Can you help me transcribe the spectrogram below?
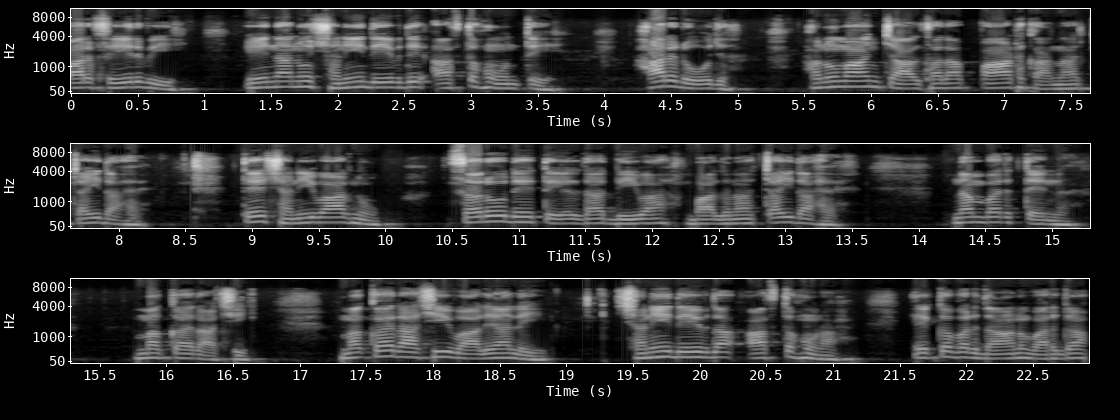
ਪਰ ਫਿਰ ਵੀ ਇਹਨਾਂ ਨੂੰ ਸ਼ਨੀਦੇਵ ਦੇ ਅਸਤ ਹੋਣ ਤੇ ਹਰ ਰੋਜ਼ ਹਨੂਮਾਨ ਚਾਲਸਾ ਦਾ ਪਾਠ ਕਰਨਾ ਚਾਹੀਦਾ ਹੈ ਤੇ ਸ਼ਨੀਵਾਰ ਨੂੰ ਸਰੋਂ ਦੇ ਤੇਲ ਦਾ ਦੀਵਾ ਬਾਲਣਾ ਚਾਹੀਦਾ ਹੈ। ਨੰਬਰ 3 ਮਕਰ ਰਾਸ਼ੀ। ਮਕਰ ਰਾਸ਼ੀ ਵਾਲਿਆਂ ਲਈ ਸ਼ਨੀਦੇਵ ਦਾ ਅਸਤ ਹੋਣਾ ਇੱਕ ਵਰਦਾਨ ਵਰਗਾ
